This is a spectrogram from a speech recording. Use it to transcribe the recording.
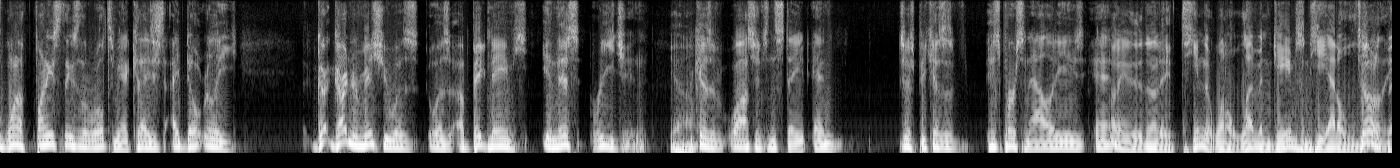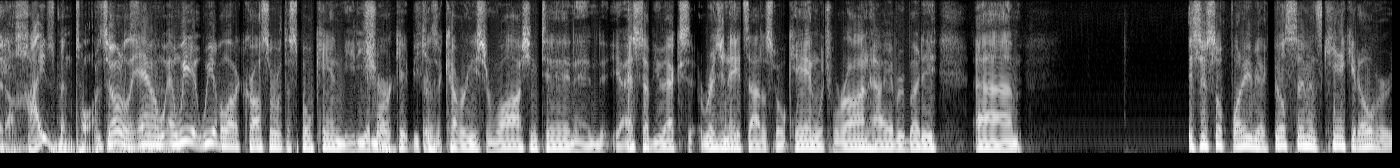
one of the funniest things in the world to me because I just I don't really. Gardner Minshew was was a big name in this region Yeah. because of Washington State and just because of his personalities and I mean, they're a team that won 11 games, and he had a little Totally. bit of Heisman talk. Totally, So- and, and we we have a lot of crossover with the Spokane media Sure, market because sure. of covering Eastern Washington, and SWX originates out of Spokane, which we're on. Hi, everybody. Um, it's just so funny to me. Like Bill Simmons can't get over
